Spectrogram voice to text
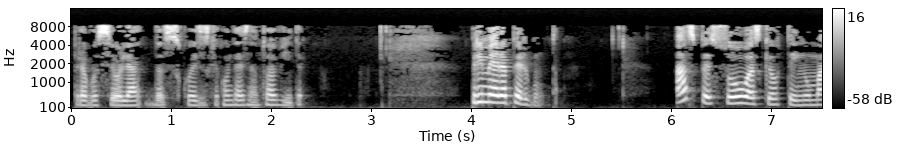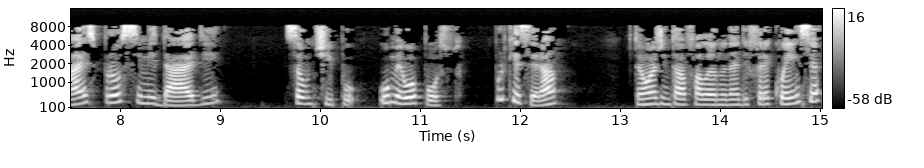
para você olhar das coisas que acontecem na tua vida. Primeira pergunta. As pessoas que eu tenho mais proximidade são tipo o meu oposto. Por que será? Então a gente tava falando, né, de frequência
